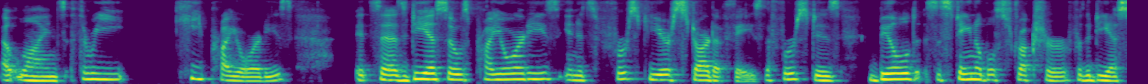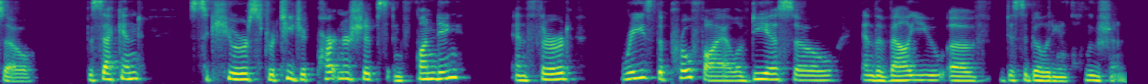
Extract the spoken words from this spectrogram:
outlines three key priorities. It says DSO's priorities in its first year startup phase. The first is build sustainable structure for the DSO. The second, secure strategic partnerships and funding. And third, raise the profile of DSO and the value of disability inclusion.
